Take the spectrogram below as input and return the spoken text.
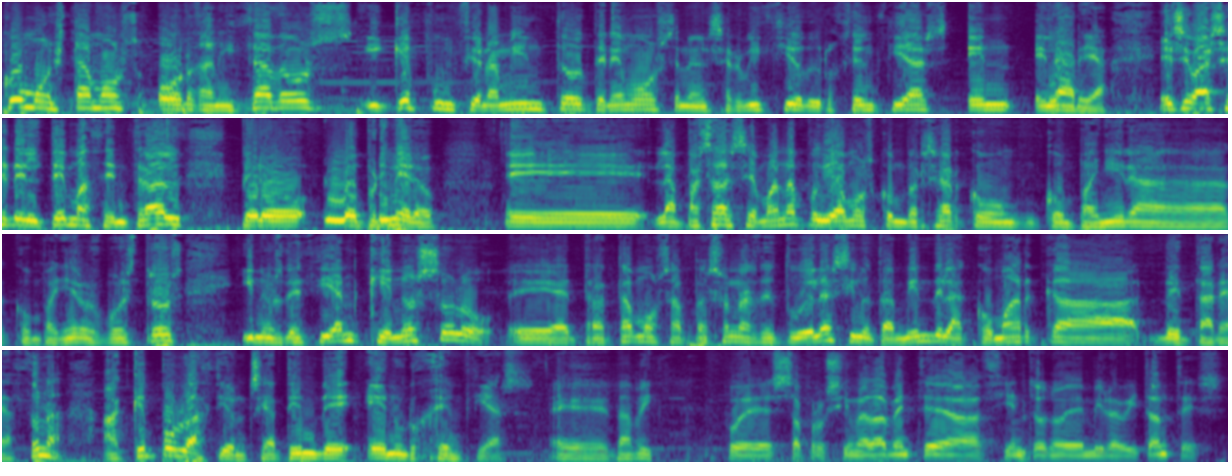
cómo estamos organizados y qué funcionamiento tenemos en el servicio de urgencias en el área. Ese va a ser el tema central, pero lo primero, eh, la pasada semana podíamos conversar con compañera, compañeros vuestros y nos decían que no solo eh, tratamos a personas de Tudela, sino también de la comarca de Tareazona. ¿A qué población se atiende en urgencias, eh, David? Pues aproximadamente a 109.000 habitantes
